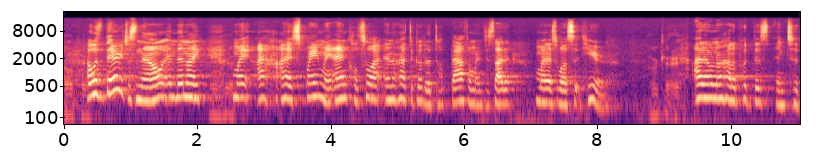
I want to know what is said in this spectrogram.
Okay. I was there just now, and then I, oh, my, I, I, sprained my ankle, so I, and I had to go to the bathroom. and decided might as well sit here. Okay. I don't know how to put this into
